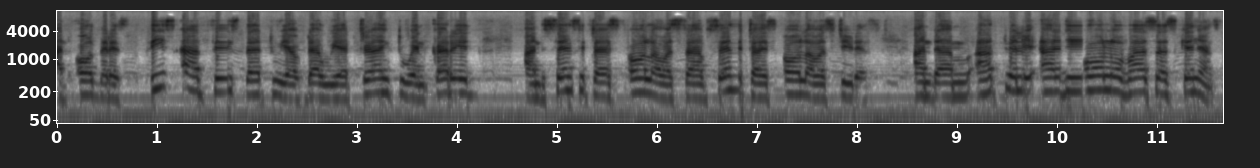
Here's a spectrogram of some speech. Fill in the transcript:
and all the rest. These are things that we have done. We are trying to encourage and sensitize all our staff, sensitize all our students. And I'm actually urging all of us as Kenyans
